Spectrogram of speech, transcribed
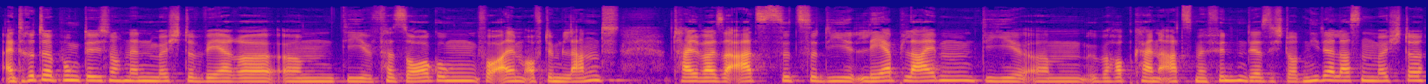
Ein dritter Punkt, den ich noch nennen möchte, wäre ähm, die Versorgung, vor allem auf dem Land. Teilweise Arztsitze, die leer bleiben, die ähm, überhaupt keinen Arzt mehr finden, der sich dort niederlassen möchte.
